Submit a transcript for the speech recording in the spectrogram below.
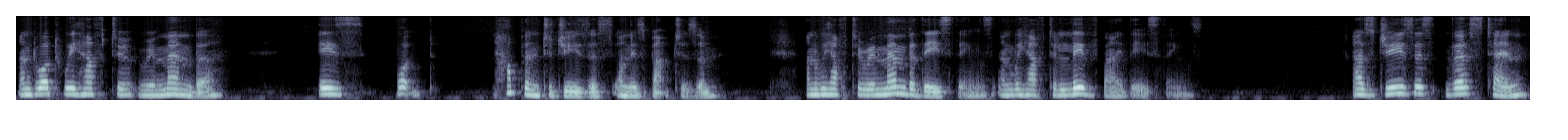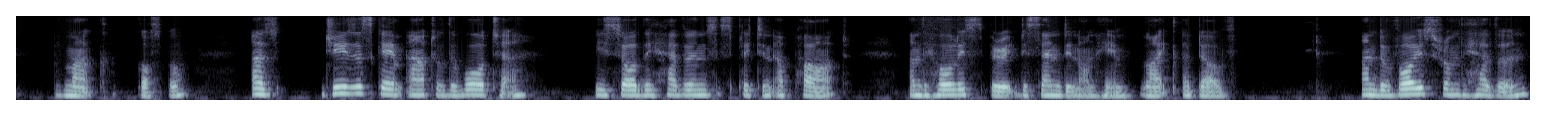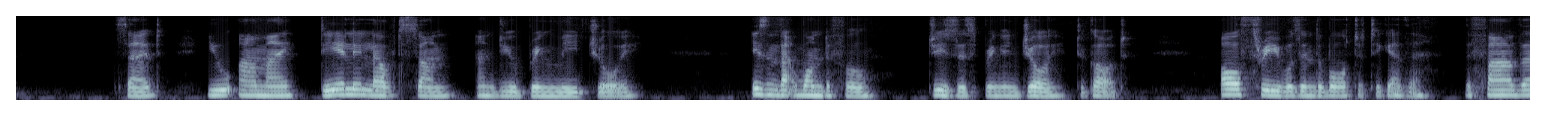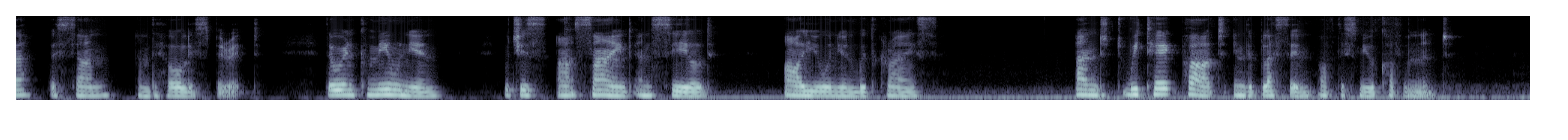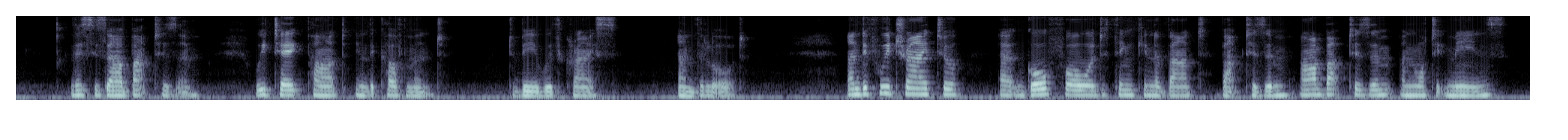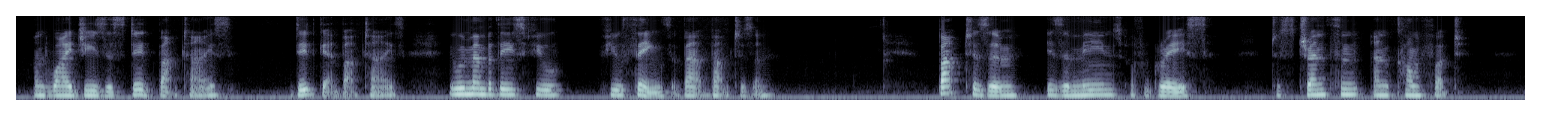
And what we have to remember is what happened to Jesus on his baptism. And we have to remember these things and we have to live by these things. As Jesus, verse 10 of Mark Gospel, as Jesus came out of the water, he saw the heavens splitting apart and the Holy Spirit descending on him like a dove. And a voice from the heaven said, You are my dearly loved Son, and you bring me joy. Isn't that wonderful? Jesus bringing joy to God. All three was in the water together the Father, the Son, and the Holy Spirit. They were in communion, which is our signed and sealed our union with Christ. And we take part in the blessing of this new covenant. This is our baptism. We take part in the covenant to be with Christ and the Lord. And if we try to uh, go forward thinking about baptism, our baptism and what it means, and why Jesus did baptize, did get baptized, you remember these few few things about baptism. Baptism is a means of grace to strengthen and comfort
